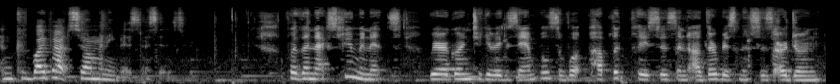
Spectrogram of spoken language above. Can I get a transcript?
and could wipe out so many businesses. For the next few minutes, we are going to give examples of what public places and other businesses are doing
